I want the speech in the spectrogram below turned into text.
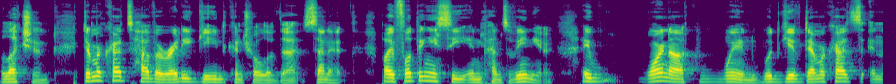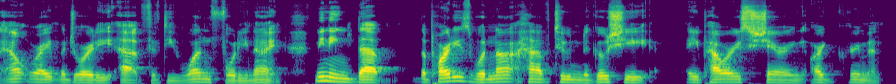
election, Democrats have already gained control of the Senate by flipping a seat in Pennsylvania, a Warnock win would give Democrats an outright majority at 51 49, meaning that the parties would not have to negotiate a powers sharing agreement.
